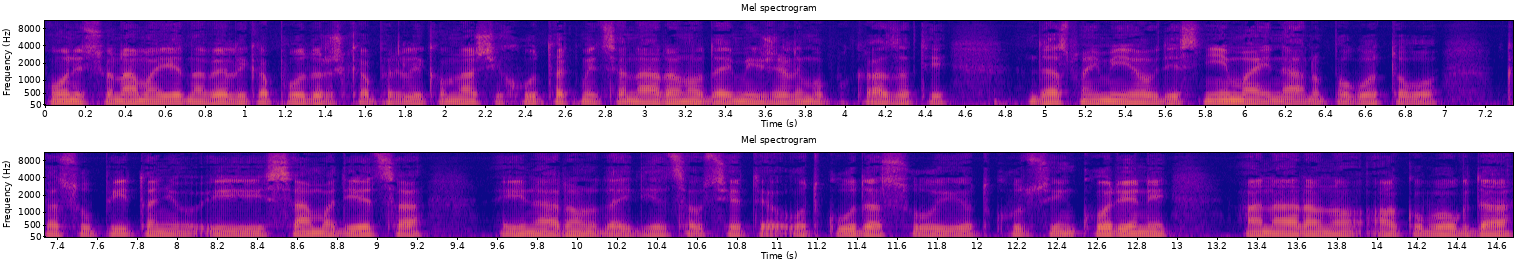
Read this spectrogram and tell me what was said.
Oni su nama jedna velika podrška prilikom naših utakmica. Naravno da i mi želimo pokazati da smo i mi ovdje s njima i naravno pogotovo kad su u pitanju i sama djeca i naravno da i djeca osjete od kuda su i od kud su im korijeni, a naravno ako Bog da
